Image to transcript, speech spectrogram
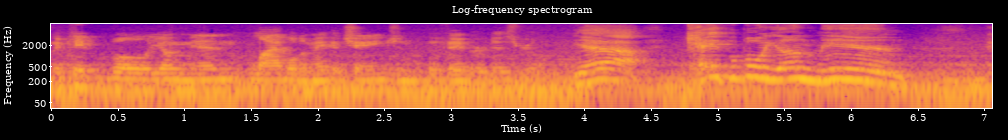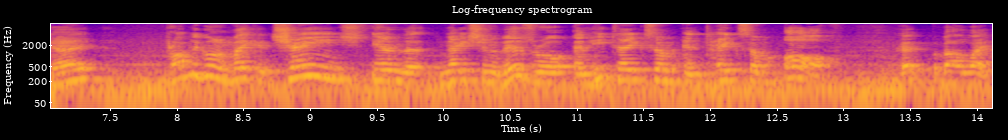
the capable young men liable to make a change in the favor of Israel. Yeah, capable young men. Okay? Probably going to make a change in the nation of Israel, and he takes them and takes them off. Okay? But by the way,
